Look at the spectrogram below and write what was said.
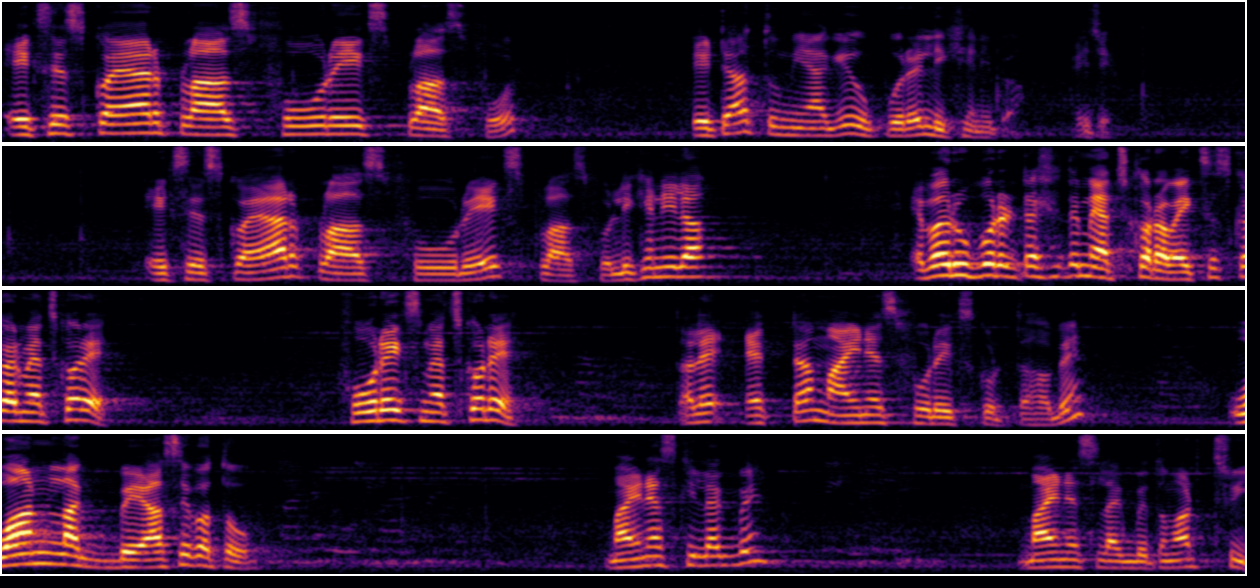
X square plus four x plus four এটা তুমি আগে উপরে লিখে নিবা। এই যে। X square plus four x plus four লিখে নিলা। এবার উপরেরটার সাথে ম্যাচ করাবা এক্স স্কোয়ার ম্যাচ করে? ফোর এক্স ম্যাচ করে? তাহলে একটা মাইনাস ফোর এক্স করতে হবে। ওয়ান লাগবে, আছে কত? মাইনাস কি লাগবে? মাইনাস লাগবে তোমার থ্রি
